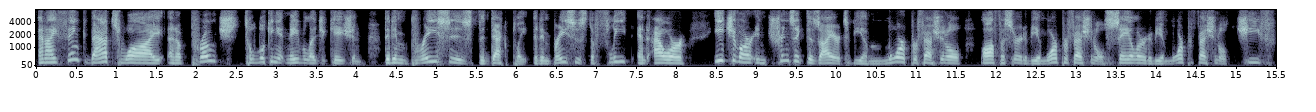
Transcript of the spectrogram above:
And I think that's why an approach to looking at naval education that embraces the deck plate, that embraces the fleet and our each of our intrinsic desire to be a more professional officer, to be a more professional sailor, to be a more professional chief,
